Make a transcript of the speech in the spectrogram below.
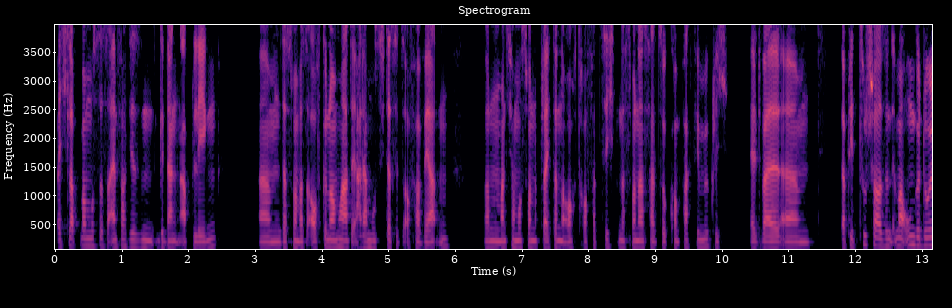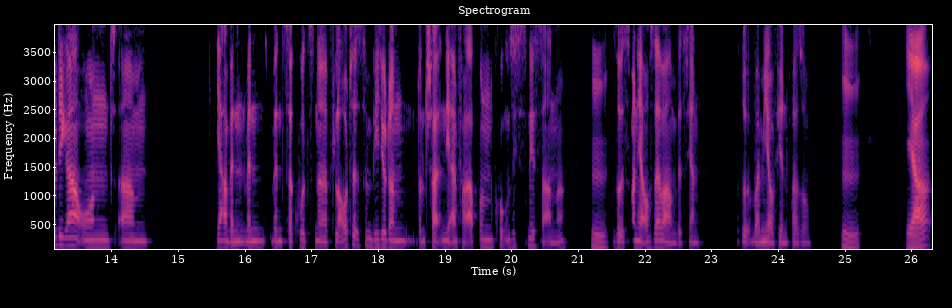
aber ich glaube, man muss das einfach diesen Gedanken ablegen, ähm, dass man was aufgenommen hat. Ja, da muss ich das jetzt auch verwerten. Sondern manchmal muss man vielleicht dann auch darauf verzichten, dass man das halt so kompakt wie möglich hält, weil ähm, ich glaube, die Zuschauer sind immer ungeduldiger und ähm, ja, wenn wenn wenn es da kurz eine Flaute ist im Video, dann dann schalten die einfach ab und gucken sich das nächste an, ne? Hm. So ist man ja auch selber ein bisschen. Also bei mir auf jeden Fall so. Hm. Ja,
